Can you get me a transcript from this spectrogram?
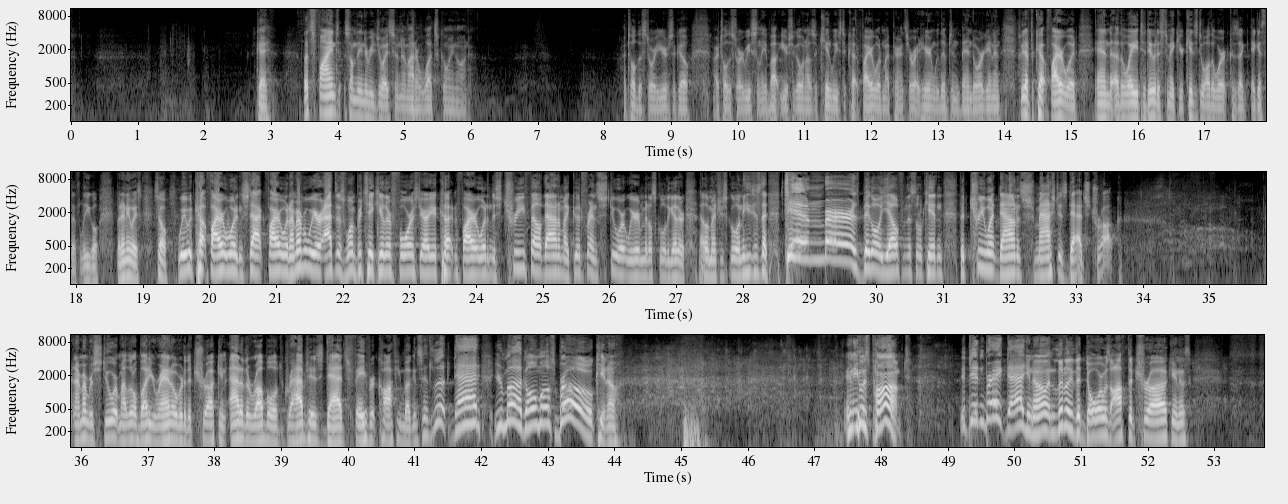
Okay, let's find something to rejoice in no matter what's going on. I told this story years ago. I told the story recently about years ago when I was a kid. We used to cut firewood. My parents are right here, and we lived in Bend, Oregon. And so we'd have to cut firewood. And uh, the way to do it is to make your kids do all the work because I, I, guess that's legal. But, anyways, so we would cut firewood and stack firewood. I remember we were at this one particular forest area cutting firewood, and this tree fell down. And my good friend Stuart, we were in middle school together, elementary school, and he just said, Timber! This big old yell from this little kid. And the tree went down and smashed his dad's truck. And I remember Stuart, my little buddy, ran over to the truck and out of the rubble grabbed his dad's favorite coffee mug and said, Look, Dad, your mug almost broke, you know. and he was pumped. It didn't break, Dad, you know. And literally the door was off the truck. And it was,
